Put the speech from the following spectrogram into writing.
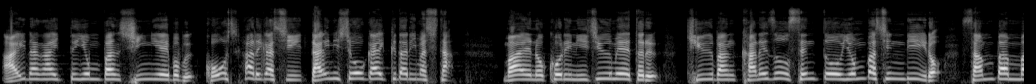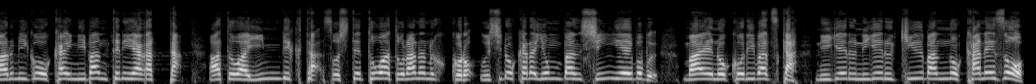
間が空いて4番新鋭ボブ甲子ハレガシー第2障害下りました。前残り20メートル9番金蔵先頭4馬身リード3番丸見豪快2番手に上がった。あとはインビクタそしてトアとラナの心後ろから4番新鋭ボブ。前残りわずか逃げる逃げる9番の金蔵。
